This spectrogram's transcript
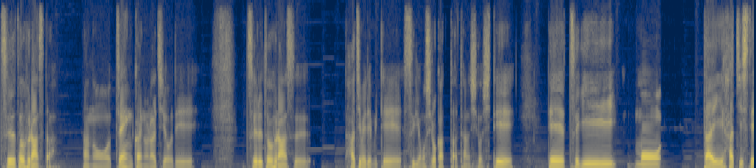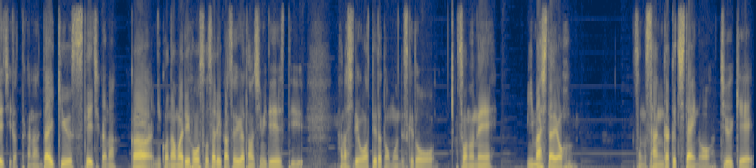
ツールドフランスだ。あの、前回のラジオで、ツールドフランス初めて見て、すげえ面白かったって話をして、で、次も第8ステージだったかな？第9ステージかな？がニコ生で放送されるからそれが楽しみですっていう話で終わってたと思うんですけど、そのね、見ましたよ。その山岳地帯の中継。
